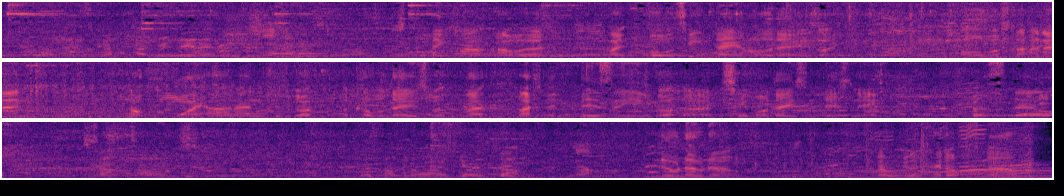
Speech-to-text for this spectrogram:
It's kind of sad, really, isn't it? Just to think that our like 14 day holiday is like almost at an end. Not quite at an end because we've got a couple of days but left in Disney. We've got uh, two more days in Disney. But still, sad times. But it's not going to let us get us done. no. No, no, no. But we're going to head off now.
